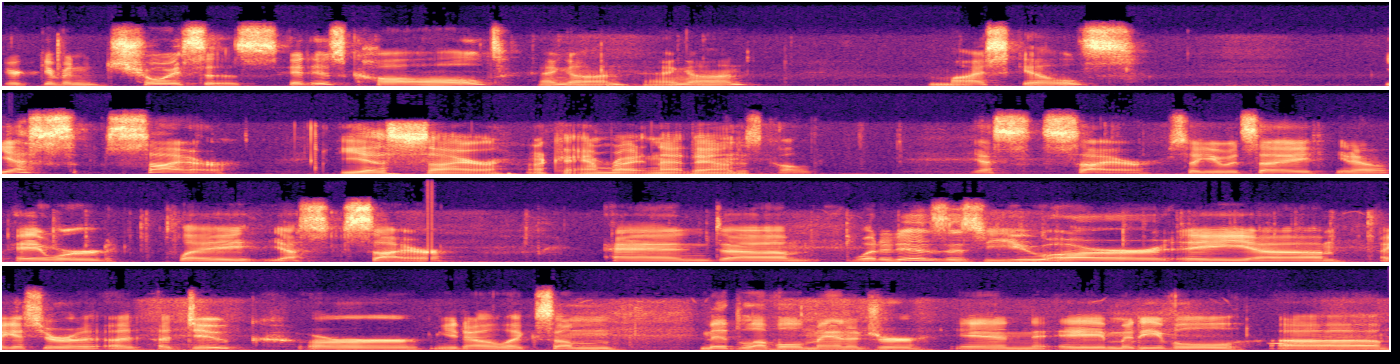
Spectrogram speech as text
you're given choices. It is called. Hang on, hang on. My skills. Yes, sire. Yes, sire. Okay, I'm writing that down. It is called. Yes, sire. So you would say, you know, a word, play yes, sire. And um, what it is is you are a, um, I guess you're a, a, duke or you know like some mid-level manager in a medieval uh,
